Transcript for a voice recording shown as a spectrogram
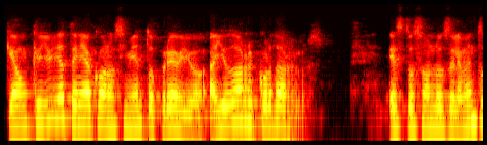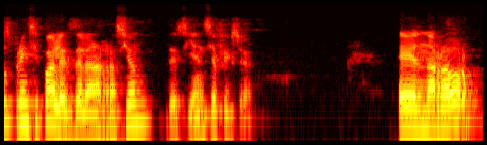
que aunque yo ya tenía conocimiento previo, ayudó a recordarlos. Estos son los elementos principales de la narración de ciencia ficción. El narrador,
